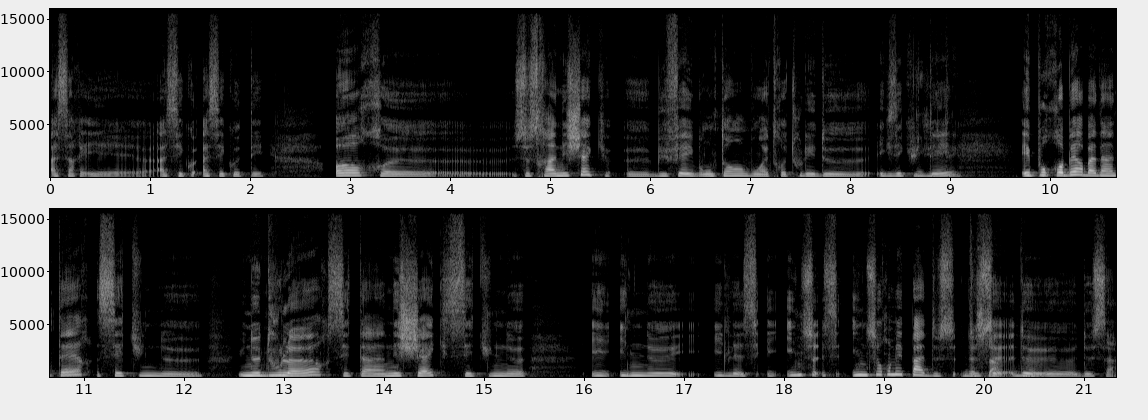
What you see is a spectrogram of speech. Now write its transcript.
à, sa, à, ses, à ses côtés. Or, euh, ce sera un échec. Euh, Buffet et Bontemps vont être tous les deux exécutés. Et pour Robert Badinter, c'est une, une douleur, c'est un échec, c'est une. Il, ne, il, ne se, il, ne se, remet pas de, de, de, de, ça.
